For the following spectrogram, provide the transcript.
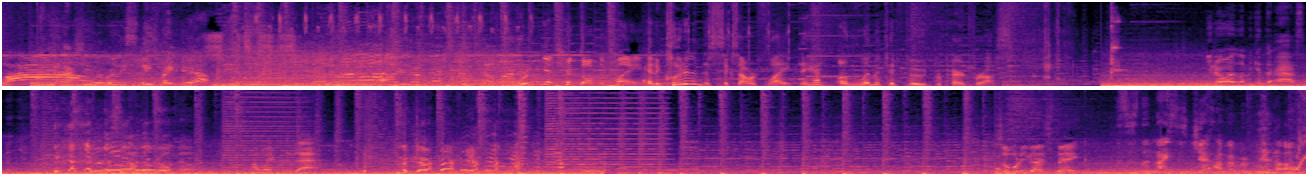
wow! Actually, really sleep right here. We're gonna get kicked off the plane. And included in this six hour flight, they had unlimited food prepared for us. You know what? Let me get the ass menu. this is not the real meal. I went for that. So what do you guys think? This is the nicest jet I've ever been on.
